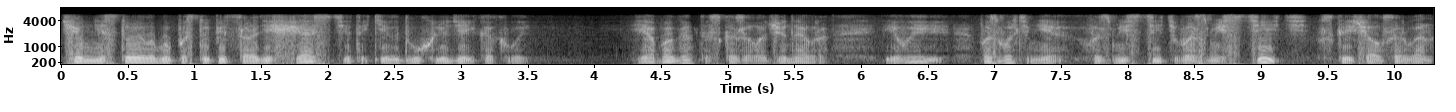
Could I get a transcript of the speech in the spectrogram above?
чем не стоило бы поступиться ради счастья таких двух людей, как вы?» «Я богата», — сказала Джиневра, — «и вы позвольте мне возместить». «Возместить!» — вскричал Сервен.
